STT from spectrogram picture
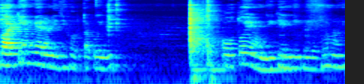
ਬਾਲਟੀਆਂ ਵਗੈਰਾ ਨਹੀਂ ਜੀ, ਹੋਰ ਤਾਂ ਕੋਈ ਨਹੀਂ। ਉਹ ਤੋਂ ਆਉਂਗੀ ਕਿੰਨੀ ਪਈ ਹੈ ਧੋਣ ਵਾਲੀ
